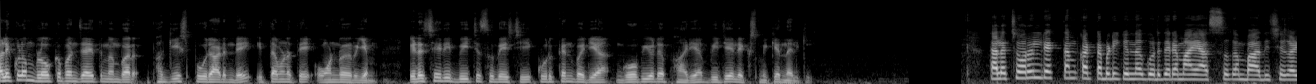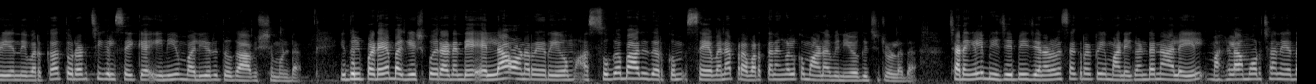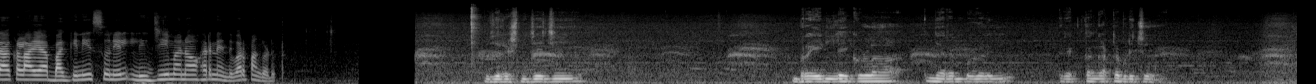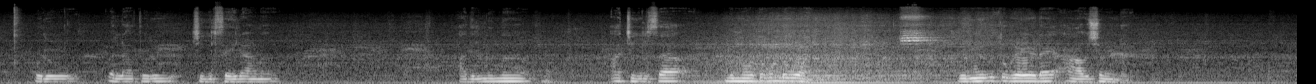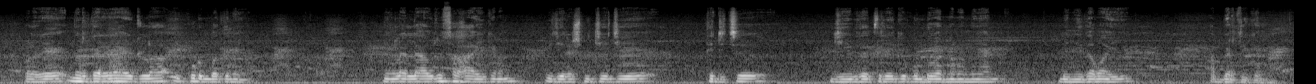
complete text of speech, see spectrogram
Thalikkulam block panchayat member Bhageesh പൂരാടിന്റെ ഇത്തവണത്തെ honorarium Edasseri beach സ്വദേശി കുറുക്കൻ പര്യ ഗോപിയുടെ ഭാര്യ വിജയലക്ഷ്മിക്ക് നൽകി. തലച്ചോറിൽ രക്തം കട്ടപിടിക്കുന്ന ഗുരുതരമായ അസുഖം ബാധിച്ചു കഴിയുന്നവർക്ക് തുടർ ചികിത്സയ്ക്ക് ഇനിയും വലിയൊരു തുക ആവശ്യമുണ്ട്. ഇതുൾപ്പെടെ ബഗീഷ് പുരാടന്റെ എല്ലാ ഓണറേറിയവും അസുഖബാധിതർക്കും സേവന പ്രവർത്തനങ്ങൾക്കുമാണ് വിനിയോഗിച്ചിട്ടുള്ളത്. ചടങ്ങിൽ ബി ജനറൽ സെക്രട്ടറി മണികണ്ഠൻ ആലയിൽ മഹിളാമോർച്ച നേതാക്കളായ ഭഗിനി സുനിൽ ലിജി മനോഹരൻ എന്നിവർ പങ്കെടുത്തു. വിജയലക്ഷ്മി ചേച്ചി ബ്രെയിനിലേക്കുള്ള ഞരമ്പുകളിൽ രക്തം കട്ട പിടിച്ചു ഒരു വല്ലാത്തൊരു ചികിത്സയിലാണ്. അതിൽ നിന്ന് ആ ചികിത്സ മുന്നോട്ട് കൊണ്ടുപോകാൻ വലിയൊരു തുകയുടെ ആവശ്യമുണ്ട്. വളരെ നിർദ്ധരായിട്ടുള്ള ഈ കുടുംബത്തിന് നിങ്ങളെല്ലാവരും സഹായിക്കണം. വിജയലക്ഷ്മി ചേച്ചിയെ തിരിച്ച് ജീവിതത്തിലേക്ക് കൊണ്ടുവരണമെന്ന് ഞാൻ വിനീതമായി അഭ്യർത്ഥിക്കുന്നു.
